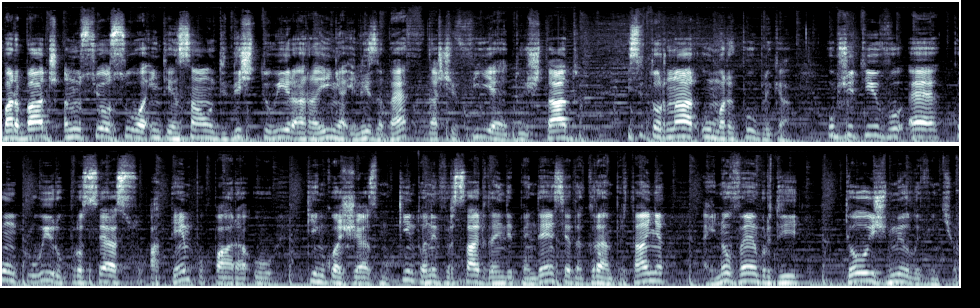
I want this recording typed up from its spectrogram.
Barbados anunciou sua intenção de destituir a rainha Elizabeth da chefia do Estado e se tornar uma república. O objetivo é concluir o processo a tempo para o 55º aniversário da independência da Grã-Bretanha em novembro de 2021.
